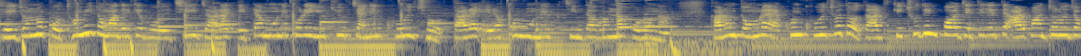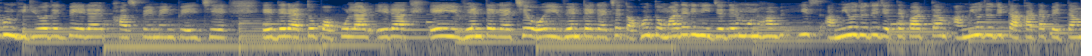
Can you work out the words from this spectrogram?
সেই জন্য প্রথমেই তোমাদেরকে বলছি, যারা এটা মনে করে ইউটিউব চ্যানেল খুলছো, তারা এরকম মনে চিন্তা ভাবনা করো না। কারণ তোমরা এখন খুলছো তো, তার কিছুদিন পর যেতে যেতে আর পাঁচজনের যখন ভিডিও দেখবে, এরা ফার্স্ট পেমেন্ট পেয়েছে, এদের এত পপুলার এরা এই ইভেন্টে গেছে, ওই ইভেন্টে গেছে, তখন তোমাদেরই নিজেদের মনে হবে। ইস, আমিও যদি যেতে পারতাম, আমিও যদি টাকাটা পেতাম।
